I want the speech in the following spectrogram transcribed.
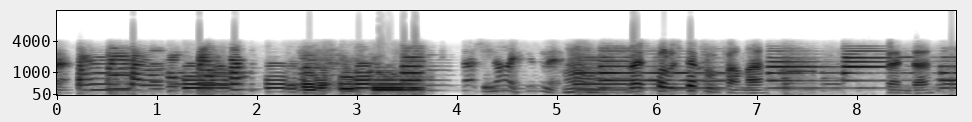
That's. It's actually nice, isn't it? Mm. Paul is different from a Fender.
